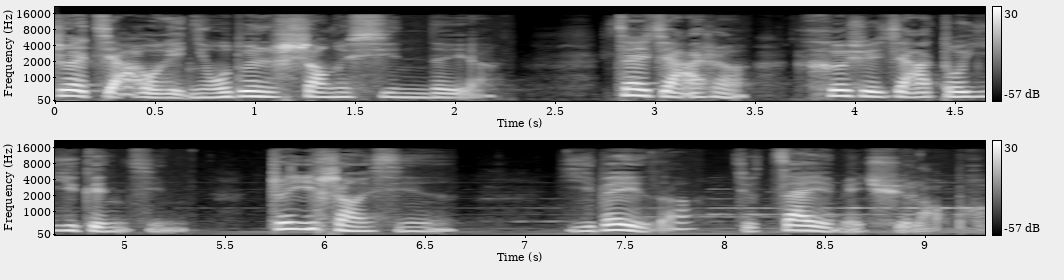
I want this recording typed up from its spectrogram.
这家伙给牛顿伤心的呀，再加上科学家都一根筋，这一伤心，一辈子就再也没娶老婆。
